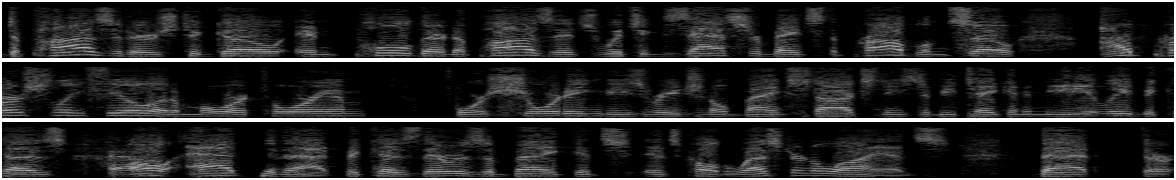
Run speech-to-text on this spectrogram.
depositors to go and pull their deposits, which exacerbates the problem. So I personally feel that a moratorium for shorting these regional bank stocks needs to be taken immediately because I'll add to that because there was a bank it's it's called Western Alliance that they're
